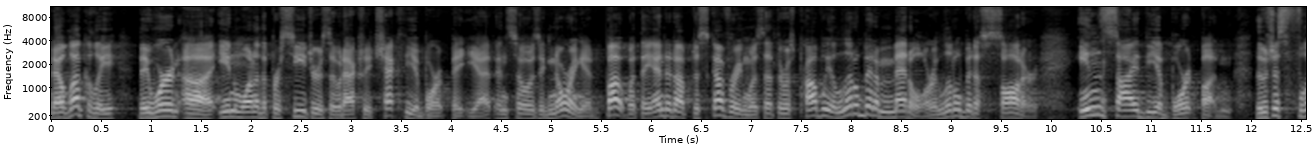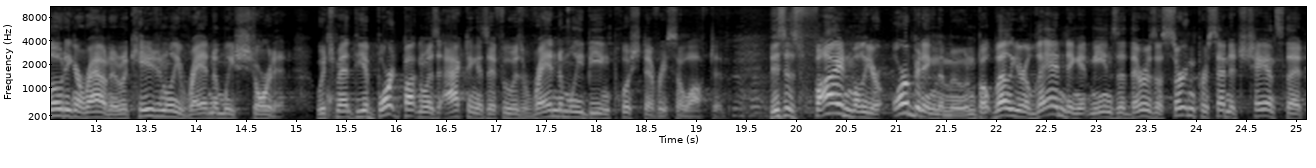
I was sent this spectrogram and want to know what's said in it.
Now, luckily, they weren't uh, in one of the procedures that would actually check the abort bit yet, and so it was ignoring it. But what they ended up discovering was that there was probably a little bit of metal or a little bit of solder inside the abort button that was just floating around and would occasionally randomly short it, which meant the abort button was acting as if it was randomly being pushed every so often. This is fine while you're orbiting the moon, but while you're landing, it means that there is a certain percentage chance that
